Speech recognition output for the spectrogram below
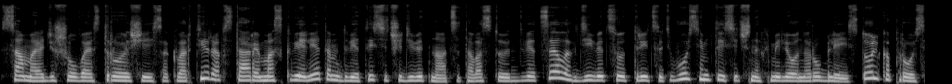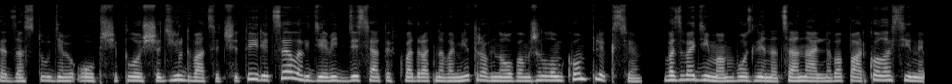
Самая дешевая строящаяся квартира в Старой Москве летом 2019 стоит 2,938 тысячных миллиона рублей. Столько просят за студию общей площадью 24,9 квадратного метра в новом жилом комплексе, возводимом возле национального парка Лосиный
